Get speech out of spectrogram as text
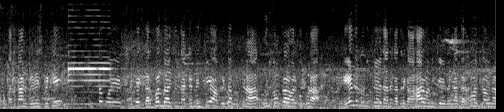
ఒక పథకాన్ని ప్రవేశపెట్టి అంటే గర్భం దాల్చిన దగ్గర నుంచి ఆ బిడ్డ పుట్టిన మూడు సంవత్సరాల వరకు కూడా కేంద్ర ప్రభుత్వం ఏదో అతనికి ఆహారం అందించే విధంగా గర్భవతిగా ఉన్న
